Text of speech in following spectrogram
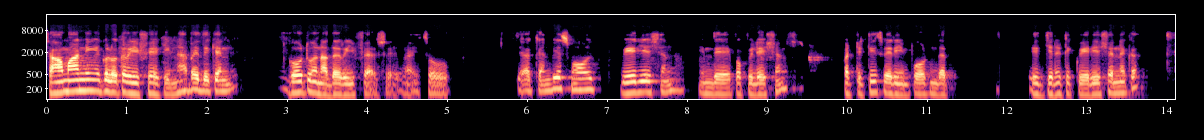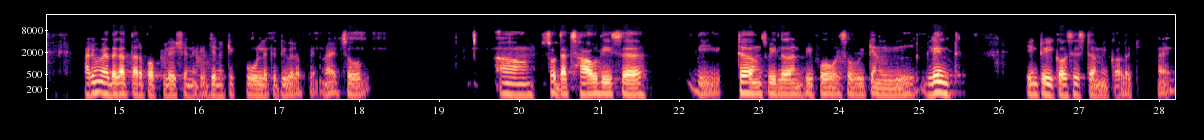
සාමාන්‍යයෙන් ඒගොල්ලෝ එක reef එකක ඉන්න. හැබැයි they can go to another reef as well, right? So there can be a small variation in the populations, but it is very important that the genetic variation එක හරිම වැදගත් අර population එක genetic pool එක develop වෙන right so uh, so that's how these uh, the terms we learned before so we can link into ecosystem ecology right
